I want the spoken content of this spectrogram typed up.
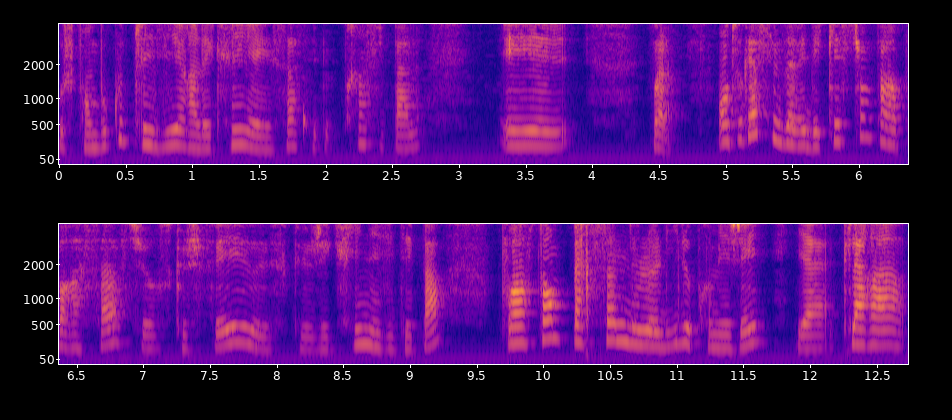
où je prends beaucoup de plaisir à l'écrire et ça c'est le principal. Et voilà. En tout cas, si vous avez des questions par rapport à ça, sur ce que je fais, euh, ce que j'écris, n'hésitez pas. Pour l'instant, personne ne le lit, le premier jet. Il y a Clara,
